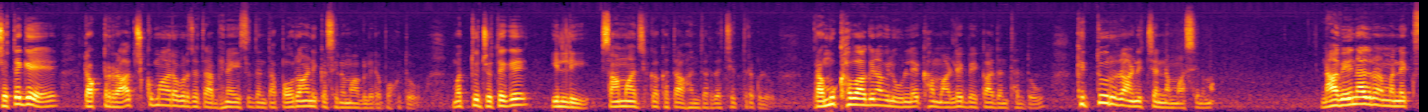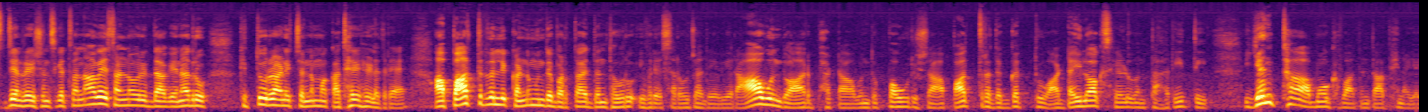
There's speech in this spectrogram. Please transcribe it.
ಜೊತೆಗೆ ಡಾಕ್ಟರ್ ರಾಜ್ಕುಮಾರ್ ಅವರ ಜೊತೆ ಅಭಿನಯಿಸಿದಂಥ ಪೌರಾಣಿಕ ಸಿನಿಮಾಗಳಿರಬಹುದು. ಮತ್ತು ಜೊತೆಗೆ ಇಲ್ಲಿ ಸಾಮಾಜಿಕ ಕಥಾಹಂದರದ ಚಿತ್ರಗಳು. ಪ್ರಮುಖವಾಗಿ ನಾವಿಲ್ಲಿ ಉಲ್ಲೇಖ ಮಾಡಲೇಬೇಕಾದಂಥದ್ದು ಕಿತ್ತೂರು ರಾಣಿ ಚೆನ್ನಮ್ಮ ಸಿನಿಮಾ. ನಾವೇನಾದರೂ ನಮ್ಮ ನೆಕ್ಸ್ಟ್ ಜನ್ರೇಷನ್ಸ್ಗೆ ಅಥವಾ ನಾವೇ ಸಣ್ಣವರಿದ್ದಾಗ ಏನಾದರೂ ಕಿತ್ತೂರು ರಾಣಿ ಚೆನ್ನಮ್ಮ ಕಥೆ ಹೇಳಿದ್ರೆ ಆ ಪಾತ್ರದಲ್ಲಿ ಕಣ್ಣು ಮುಂದೆ ಬರ್ತಾ ಇದ್ದಂಥವರು ಇವರೇ ಸರೋಜಾದೇವಿಯರು ಆ ಒಂದು ಆರ್ಭಟ ಒಂದು ಪೌರುಷ, ಆ ಪಾತ್ರದ ಗತ್ತು, ಆ ಡೈಲಾಗ್ಸ್ ಹೇಳುವಂತಹ ರೀತಿ ಎಂಥ ಅಮೋಘವಾದಂಥ ಅಭಿನಯ.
